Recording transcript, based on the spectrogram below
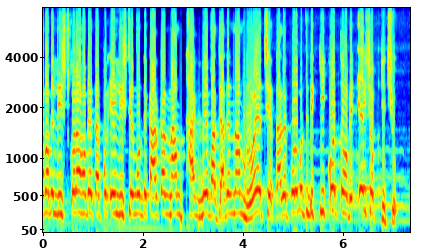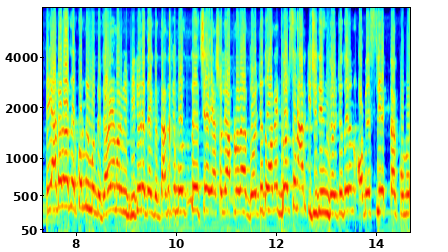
এভাবে লিস্ট করা হবে, তারপর এই লিস্টের মধ্যে কার কার নাম থাকবে বা যাদের নাম রয়েছে, তাদের পরবর্তীতে কি করতে হবে, এইসব কিছু। এই আঠারো হাজার কর্মীর মধ্যে যারাই আমার ভিডিওটা দেখবেন, তাদেরকে বলতে চাই আসলে আপনারা ধৈর্য তো অনেক ধরছেন, আর কিছুদিন ধৈর্য ধরেন অবভিয়াসলি একটা কোনো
